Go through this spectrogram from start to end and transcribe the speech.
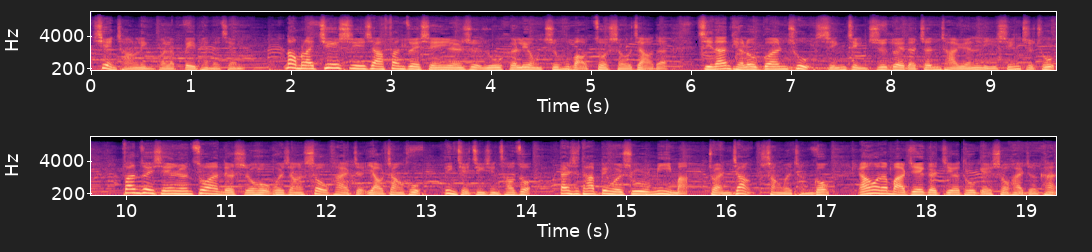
现场领回了被骗的钱。那我们来揭示一下犯罪嫌疑人是如何利用支付宝做手脚的。济南铁路公安处刑警支队的侦查员李鑫指出。犯罪嫌疑人作案的时候会向受害者要账户，并且进行操作，但是他并未输入密码，转账尚未成功。然后呢，把这个截图给受害者看，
